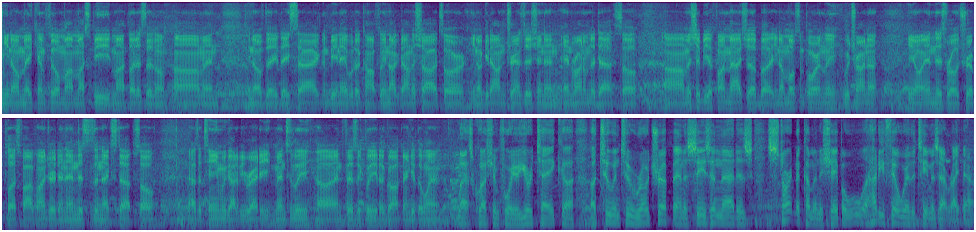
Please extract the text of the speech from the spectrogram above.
you know make him feel my, my speed, my athleticism, um, and you know, if they they sagged and being able to confidently knock down the shots, or you know, get out in transition and, and run them to death. So um, it should be a fun matchup, but you know, most importantly, we're trying to you know end this road trip plus 500, and then this is the next step. So as a team, we got to be ready mentally uh, and physically to go out there and get the win. Last question for you. Your take, uh, a two and two road trip and a season that is starting to come into shape. How do you feel where the team is at right now?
